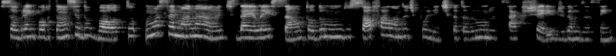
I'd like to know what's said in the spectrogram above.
sobre a importância do voto uma semana antes da eleição? Todo mundo só falando de política, todo mundo de saco cheio, digamos assim.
